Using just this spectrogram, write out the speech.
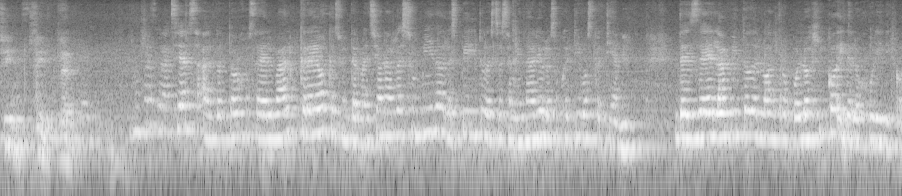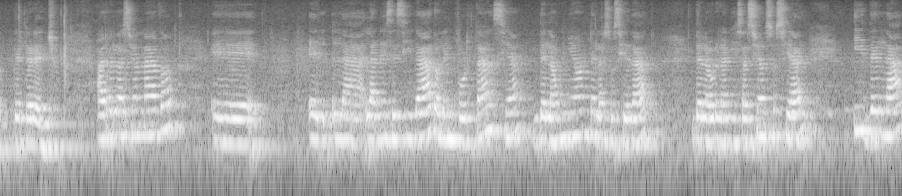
Sí, sí, claro. Muchas gracias al doctor José del Val. Creo que su intervención ha resumido el espíritu de este seminario y los objetivos que tiene, desde el ámbito de lo antropológico y de lo jurídico, del derecho. Ha relacionado eh, la, necesidad o la importancia de la unión de la sociedad, de la organización social y de, la,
